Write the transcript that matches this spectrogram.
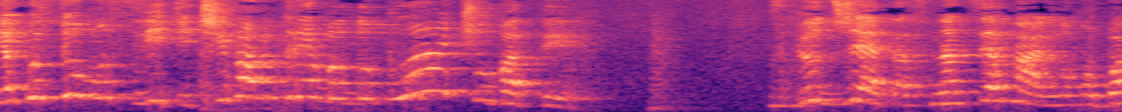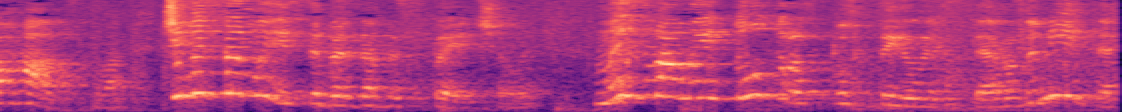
як у цьому світі, чи вам треба доплачувати з бюджету, з національного багатства, чи ви самі себе забезпечили? Ми з вами і тут розпустили все, розумієте?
